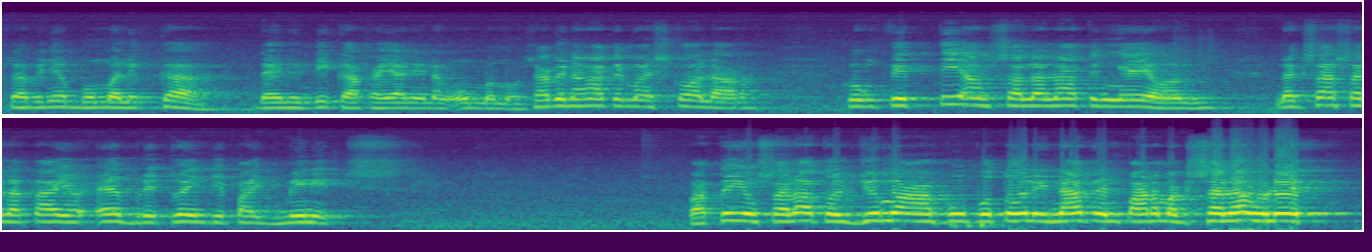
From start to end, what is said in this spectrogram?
Sabi niya, bumalik ka dahil hindi kakayanin ng umma mo. Sabi ng ating mga scholar, kung 50 ang sala natin ngayon, nagsasala tayo every 25 minutes. Pati yung salatul Jum'ah puputulin natin para magsala ulit.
